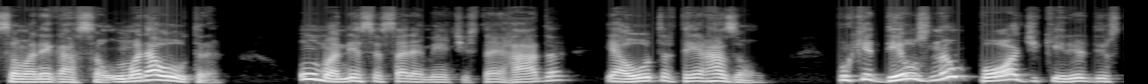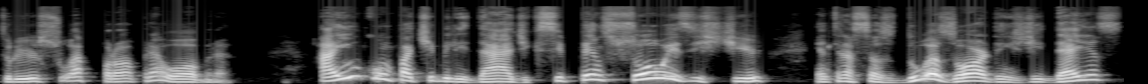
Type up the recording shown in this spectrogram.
São a negação uma da outra. Uma necessariamente está errada e a outra tem a razão. Porque Deus não pode querer destruir sua própria obra. A incompatibilidade que se pensou existir entre essas duas ordens de ideias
